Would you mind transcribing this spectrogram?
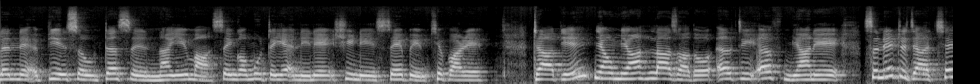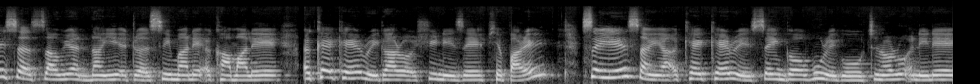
လက်နက်အပြည့်အစုံတပ်ဆင်နိုင်ရေးမှာစိန်ခေါ်မှုတရက်အနေနဲ့ရှိနေဆဲပင်ဖြစ်ပါတယ်။ဒါအပြင်မြောင်များလှစွာသော LTF များနဲ့စနစ်တကျချိတ်ဆက်ဆောင်ရွက်နိုင်ရေးအတွက်စီမံတဲ့အခါမှာလည်းအခက်အခဲတွေကတော့ရှိနေဆဲဖြစ်ပါတယ်။စစ်ရေးဆိုင်ရာအခက်အခဲတွေစိန်ခေါ်မှုတွေကိုကျွန်တော်တို့အနေနဲ့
